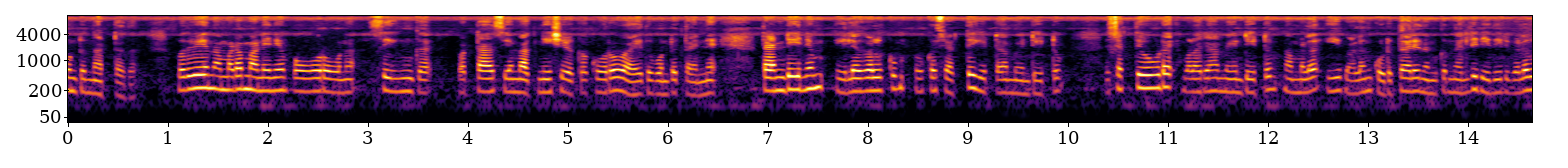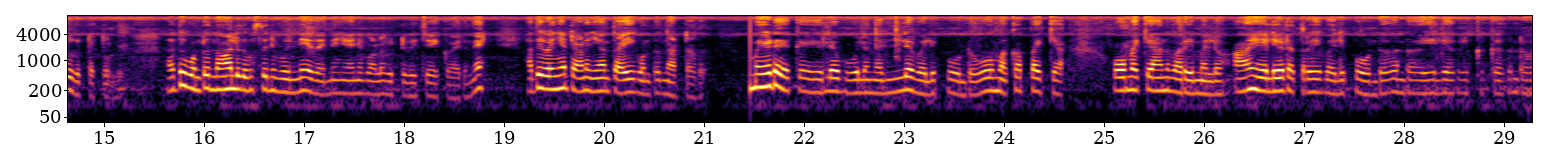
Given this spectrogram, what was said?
കൊണ്ട് നട്ടത്. പൊതുവേ നമ്മുടെ മണ്ണിന് ബോറോണ് സിങ്ക് പൊട്ടാസ്യം മഗ്നീഷ്യം ഒക്കെ കുറവായതുകൊണ്ട് തന്നെ തണ്ടിനും ഇലകൾക്കും ഒക്കെ ശക്തി കിട്ടാൻ വേണ്ടിയിട്ടും ശക്തിയോടെ വളരാൻ വേണ്ടിയിട്ടും നമ്മൾ ഈ വളം കൊടുത്താലേ നമുക്ക് നല്ല രീതിയിൽ വിളവ് കിട്ടത്തുള്ളൂ. അതുകൊണ്ട് നാല് ദിവസത്തിന് മുന്നേ തന്നെ ഞാൻ വളമിട്ട് വെച്ചേക്കുമായിരുന്നേ അത് കഴിഞ്ഞിട്ടാണ് ഞാൻ തൈ കൊണ്ട് നട്ടത്. ഓമയുടെയൊക്കെ ഇല പോലെ നല്ല വലിപ്പമുണ്ട്. ഓമ കപ്പയ്ക്ക ഓമയ്ക്ക എന്ന് പറയുമല്ലോ. ആ ഇലയുടെ അത്രയും വലിപ്പമുണ്ട് കണ്ടോ? ആ ഇലകൾക്കൊക്കെ കണ്ടോ?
